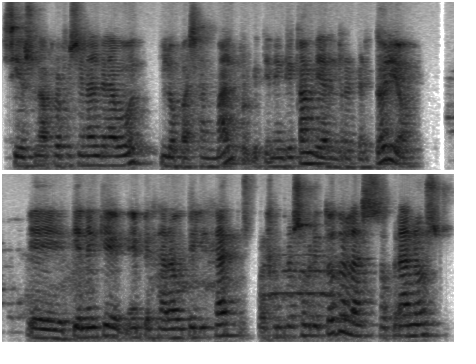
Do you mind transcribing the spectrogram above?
si es una profesional de la voz, lo pasan mal porque tienen que cambiar el repertorio. Eh, tienen que empezar a utilizar, pues, por ejemplo, sobre todo las sopranos,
